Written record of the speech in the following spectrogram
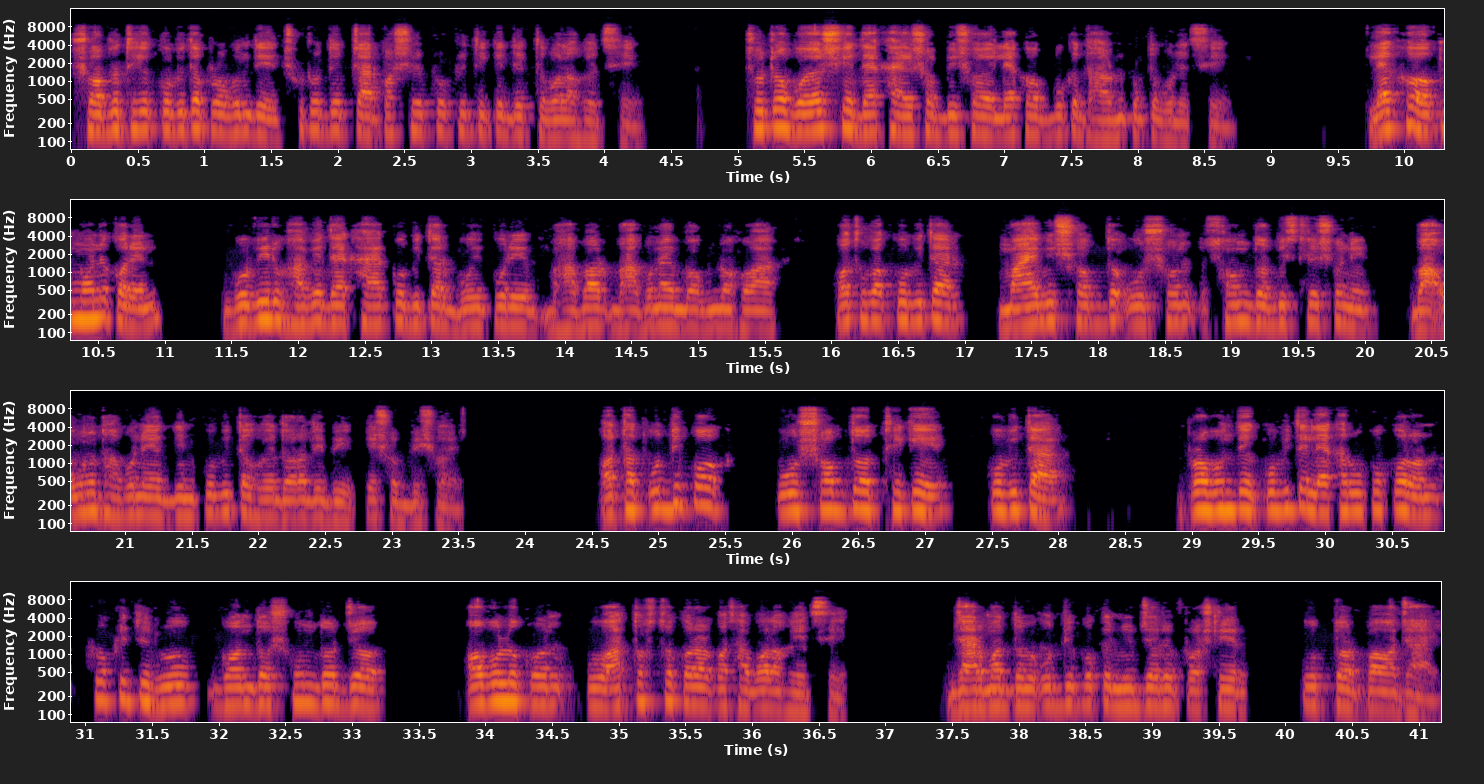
শব্দ থেকে কবিতা প্রবন্ধে ছোটদের চারপাশের প্রকৃতিকে দেখতে বলা হয়েছে। ছোট বয়সে দেখা এসব বিষয় লেখক বুকে ধারণ করতে বলেছে। লেখক মনে করেন, গভীরভাবে দেখা কবিতার বই পড়ে ভাবার, ভাবনায় মগ্ন হওয়া অথবা কবিতার মায়াবী শব্দ ও ছন্দ বিশ্লেষণে বা অনুধাবনে একদিন কবিতা হয়ে ধরা দেবে এসব বিষয়। অর্থাৎ উদ্দীপক ও শব্দ থেকে কবিতা প্রবন্ধে কবিতা লেখার উপকরণ প্রকৃতির রূপ, গন্ধ, সৌন্দর্য অবলোকন ও আত্মস্থ করার কথা বলা হয়েছে, যার মাধ্যমে উদ্দীপকের নির্ঝরের প্রশ্নের উত্তর পাওয়া যায়।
